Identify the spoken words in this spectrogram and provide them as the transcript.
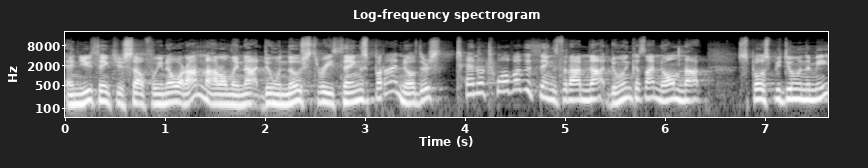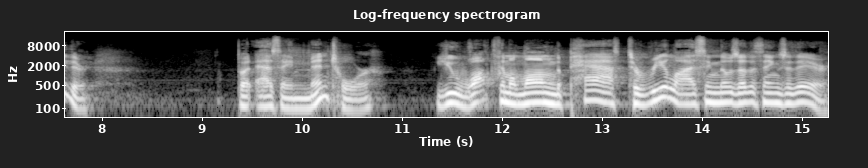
And you think to yourself, well, you know what? I'm not only not doing those three things, but I know there's 10 or 12 other things that I'm not doing because I know I'm not supposed to be doing them either. But as a mentor, you walk them along the path to realizing those other things are there.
